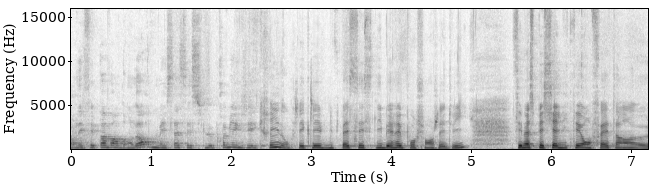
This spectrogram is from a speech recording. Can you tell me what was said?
on ne les fait pas voir dans l'ordre, mais ça c'est le premier que j'ai écrit, donc les clés du passé se libérer pour changer de vie. C'est ma spécialité en fait. Hein.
